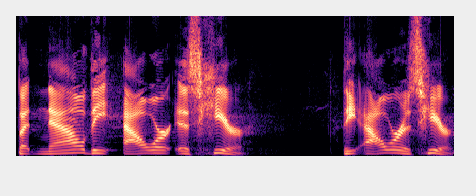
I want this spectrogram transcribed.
But now the hour is here the hour is here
